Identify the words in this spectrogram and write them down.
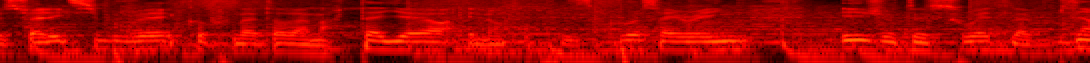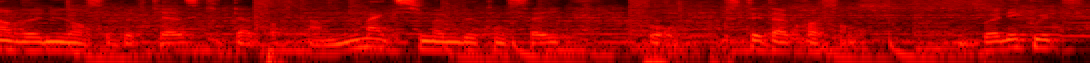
Je suis Alexis Bouvet, cofondateur de la marque Tailleur et de l'entreprise Gross Hiring et je te souhaite la bienvenue dans ce podcast qui t'apporte un maximum de conseils pour booster ta croissance. Bonne écoute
